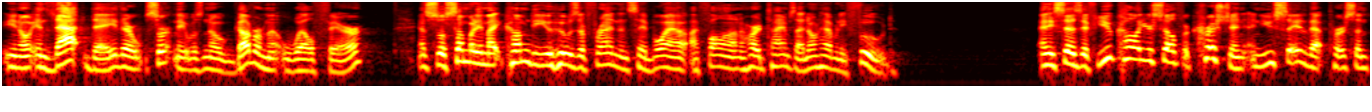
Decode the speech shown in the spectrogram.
you know, in that day, there certainly was no government welfare. And so somebody might come to you who is a friend and say, Boy, I've fallen on hard times. I don't have any food. And he says, If you call yourself a Christian and you say to that person,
